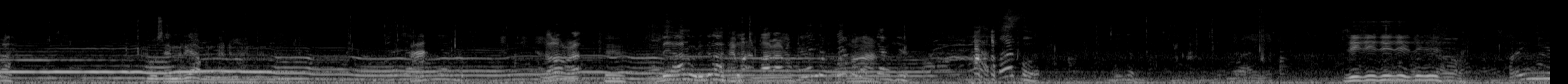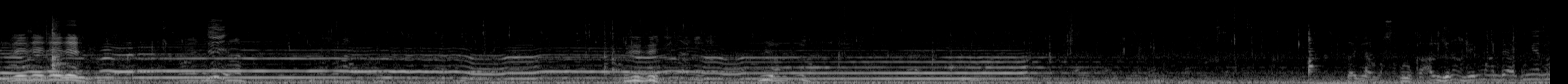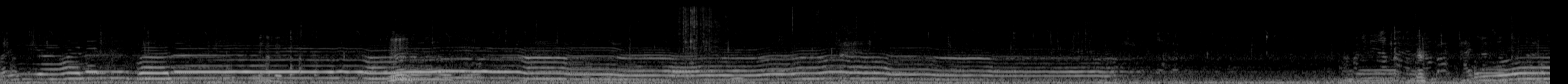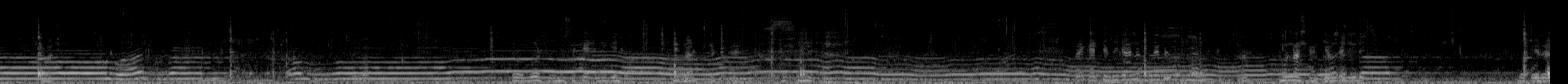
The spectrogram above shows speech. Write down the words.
Bah. Aku saya meriam dengan dengan. Hah? Dia. Anu. Hemat Allah 10 kali lah dia mandai aku nyen. Coba bos, mesti kayak lagi. Baik kancing juga anak, boleh kancing tadi. Bukit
